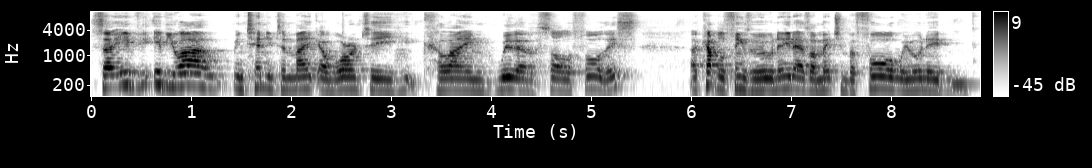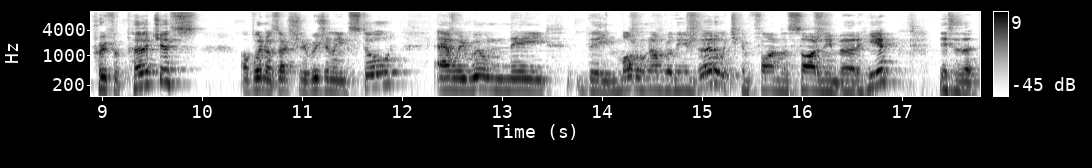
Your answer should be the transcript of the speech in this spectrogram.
So if, if you are intending to make a warranty claim with Eversolar for this, a couple of things we will need, as I mentioned before, we will need proof of purchase of when it was actually originally installed, and we will need the model number of the inverter, which you can find on the side of the inverter here. This is a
